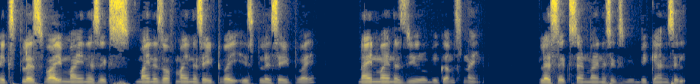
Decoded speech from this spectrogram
x plus y minus x minus of minus 8y is plus 8y. 9 minus 0 becomes 9. Plus x and minus x would be cancelled.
